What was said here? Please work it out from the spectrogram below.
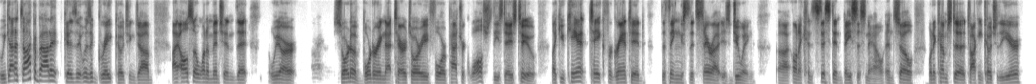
we got to talk about it because it was a great coaching job. I also want to mention that we are sort of bordering that territory for Patrick Walsh these days, too. Like, you can't take for granted the things that Serra is doing uh, on a consistent basis now. And so when it comes to talking coach of the year,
